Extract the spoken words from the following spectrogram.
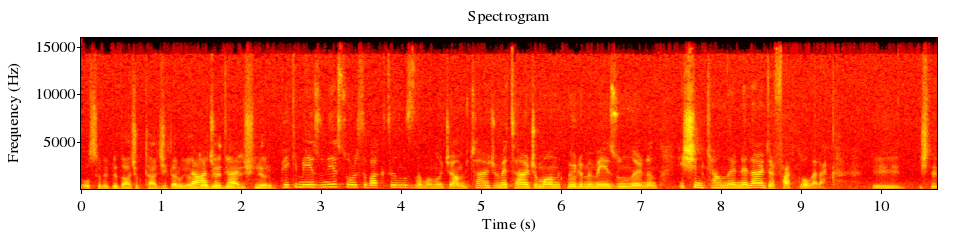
o sebeple daha çok tercihler o yönde Daha oluyor diye düşünüyorum. Peki mezuniyet sonrası baktığımız zaman hocam mütercim ve tercümanlık bölümü mezunlarının iş imkanları nelerdir farklı olarak? Ee, işte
